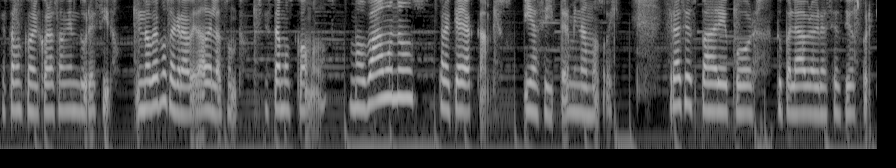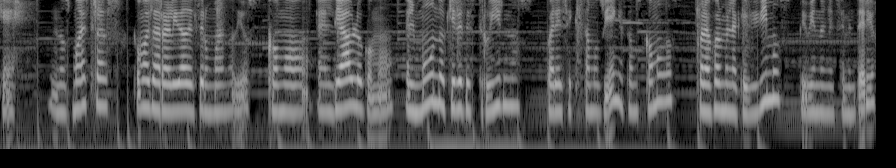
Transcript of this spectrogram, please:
Estamos con el corazón endurecido. No vemos la gravedad del asunto. Estamos cómodos. Movámonos para que haya cambios. Y así terminamos hoy. Gracias Padre por tu palabra. Gracias Dios porque nos muestras cómo es la realidad del ser humano, Dios. Cómo el diablo, como el mundo quiere destruirnos. Parece que estamos bien, estamos cómodos con la forma en la que vivimos, viviendo en el cementerio.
